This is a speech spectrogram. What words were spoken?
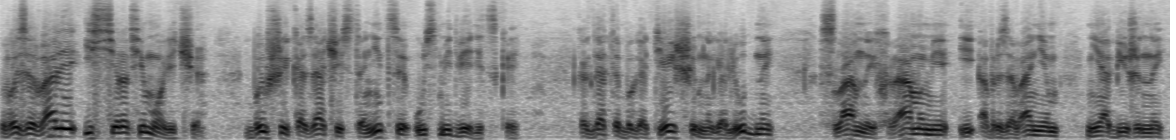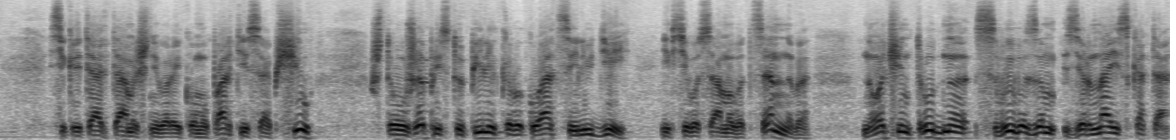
Вызывали из Серафимовича, бывшей казачьей станицы Усть-Медведицкой, когда-то богатейшей, многолюдной, славной храмами и образованием необиженной. Секретарь тамошнего райкома партии сообщил, что уже приступили к эвакуации людей и всего самого ценного, но очень трудно с вывозом зерна и скота.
